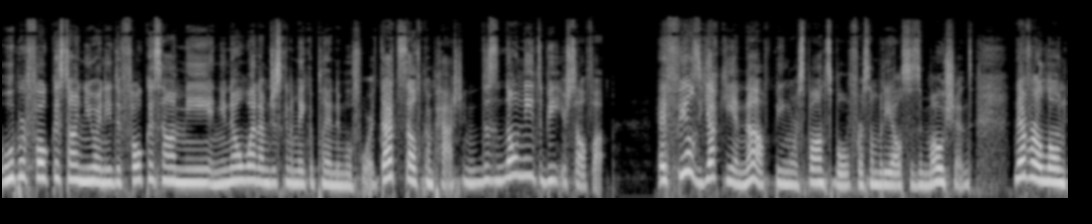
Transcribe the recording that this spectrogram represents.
uber focused on you. I need to focus on me. And you know what? I'm just going to make a plan to move forward. That's self compassion. There's no need to beat yourself up. It feels yucky enough being responsible for somebody else's emotions, never alone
